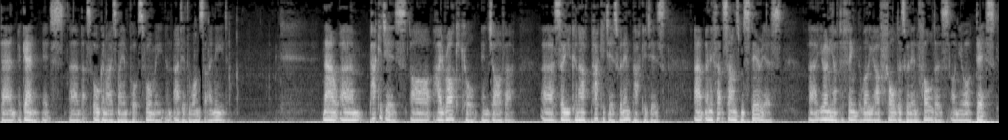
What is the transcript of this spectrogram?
Then again it's uh, that's organized my imports for me and added the ones that I need. Now, um, packages are hierarchical in Java, uh, so you can have packages within packages. Um, and if that sounds mysterious, uh, you only have to think that, well, you have folders within folders on your disk,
